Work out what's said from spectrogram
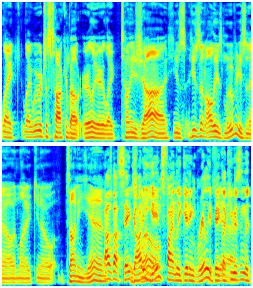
like like we were just talking about earlier. Like Tony Jaa, he's he's in all these movies now, and like you know Donnie Yen. I was about to say as Donnie well. Yin's finally getting really big. Like he was in the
